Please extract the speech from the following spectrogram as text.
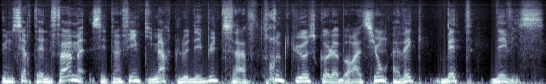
Une certaine femme, c'est un film qui marque le début de sa fructueuse collaboration avec Bette Davis.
